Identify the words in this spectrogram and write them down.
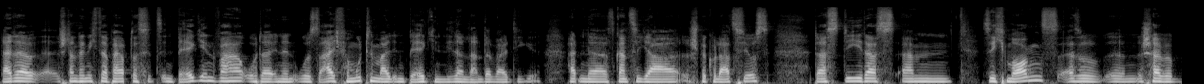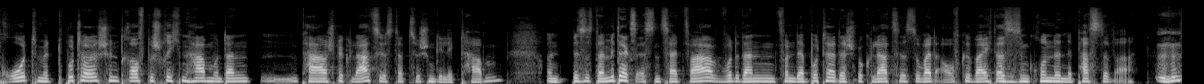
leider stand da nicht dabei, ob das jetzt in Belgien war oder in den USA, ich vermute mal in Belgien, Niederlande, weil die hatten ja das ganze Jahr Spekulatius, dass die das ähm, sich morgens, also äh, eine Scheibe Brot mit Butter schön drauf bestrichen haben und dann ein paar Spekulatius dazwischen gelegt haben und bis es dann Mittagsessenzeit war, wurde dann von der Butter der Spekulatius so weit aufgeweicht, dass es im Grunde eine Paste war. Mhm.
